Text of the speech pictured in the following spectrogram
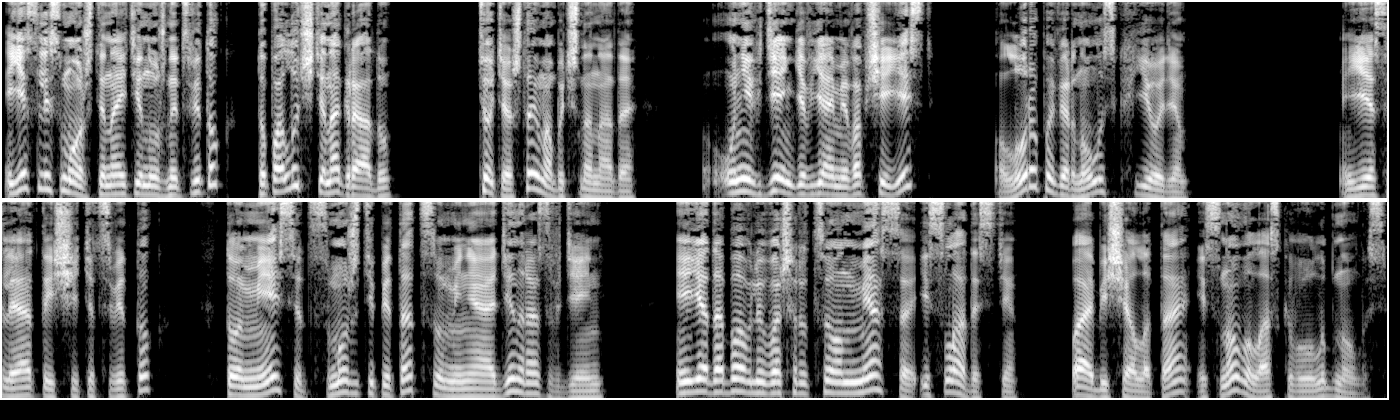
Если сможете найти нужный цветок, то получите награду. Тетя, что им обычно надо? У них деньги в яме вообще есть? Лора повернулась к Хьоде. Если отыщете цветок, то месяц сможете питаться у меня один раз в день, и я добавлю в ваш рацион мяса и сладости», — пообещала та и снова ласково улыбнулась.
